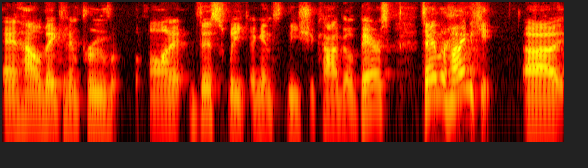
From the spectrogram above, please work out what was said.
and how they can improve on it this week against the Chicago Bears. Taylor Heinicke uh,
